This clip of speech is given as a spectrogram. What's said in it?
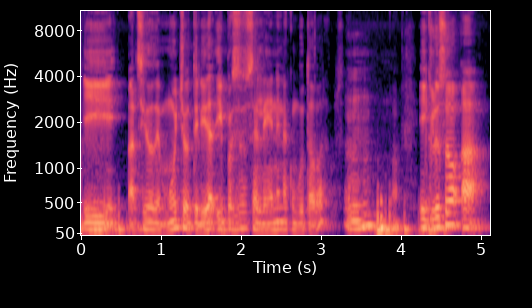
Y han sido de mucha utilidad y pues eso se leen en la computadora. o sea, Ujú. ¿no? Incluso, ah,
